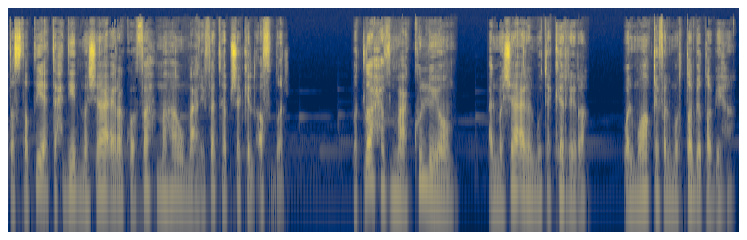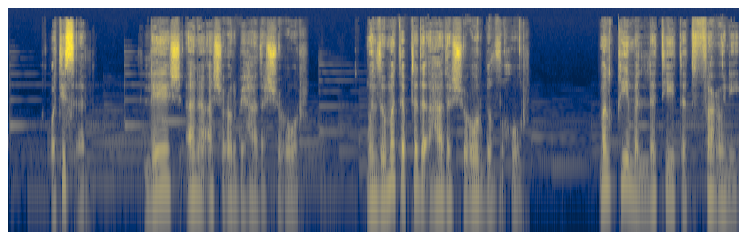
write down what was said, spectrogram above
تستطيع تحديد مشاعرك وفهمها ومعرفتها بشكل أفضل. وتلاحظ مع كل يوم المشاعر المتكررة والمواقف المرتبطة بها وتسأل ليش أنا أشعر بهذا الشعور؟ منذ متى ابتدأ هذا الشعور بالظهور؟ ما القيمة التي تدفعني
